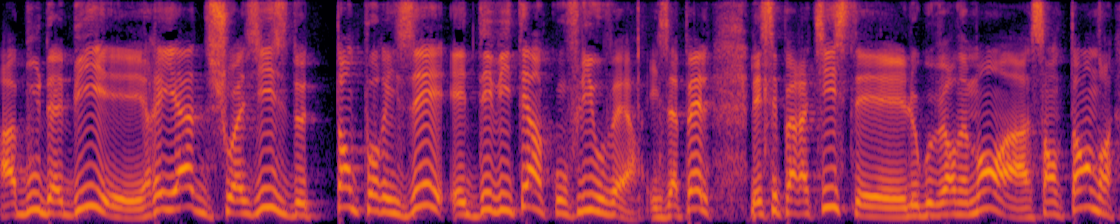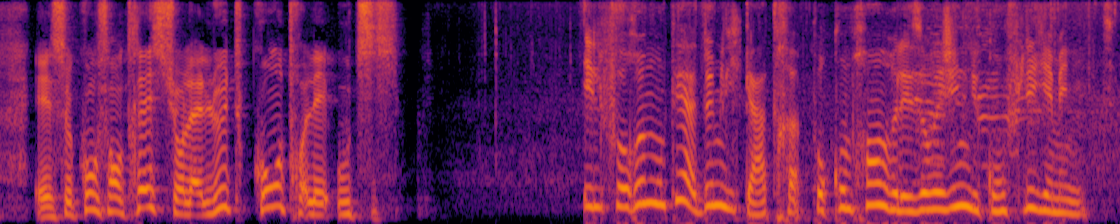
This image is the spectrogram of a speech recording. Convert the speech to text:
Abu Dhabi et Riyad choisissent de temporiser et d'éviter un conflit ouvert. Ils appellent les séparatistes et le gouvernement à s'entendre et se concentrer sur la lutte contre les Houthis. Il faut remonter à 2004 pour comprendre les origines du conflit yéménite.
